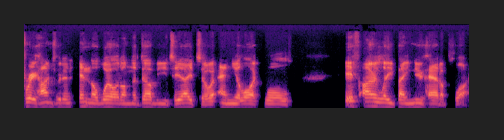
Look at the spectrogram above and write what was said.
300 in, in the world on the WTA tour, and you're like, well, if only they knew how to play.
